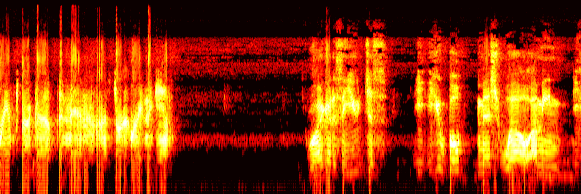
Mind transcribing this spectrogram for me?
ramped back up, and, and I started writing again. Well, I gotta say, you just you, you both mesh well. I mean, you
